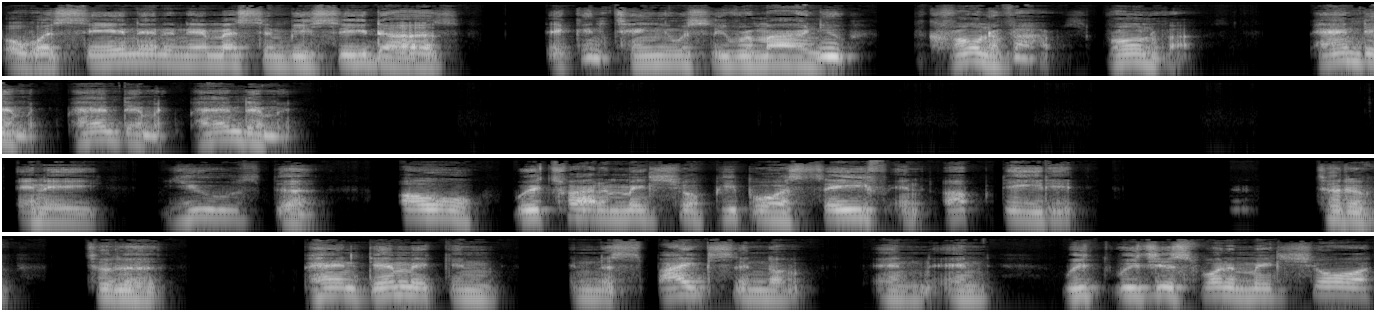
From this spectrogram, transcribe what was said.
But what CNN and MSNBC does, they continuously remind you coronavirus, coronavirus, pandemic, pandemic, pandemic. And they use the oh, we're trying to make sure people are safe and updated to the to the pandemic and and the spikes and the and and we we just want to make sure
